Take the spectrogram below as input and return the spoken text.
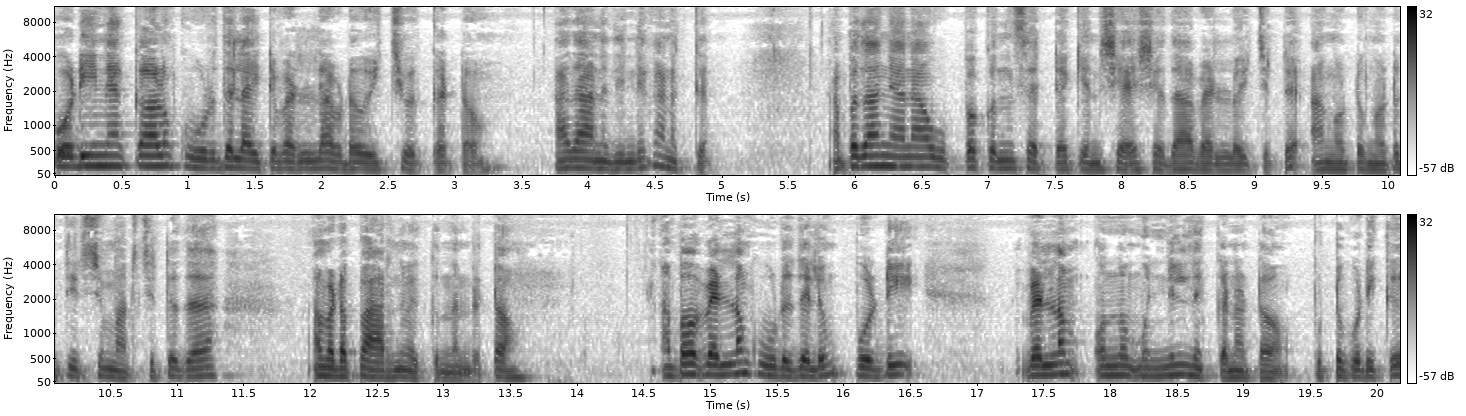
പൊടിയിനേക്കാളും കൂടുതലായിട്ട് വെള്ളം അവിടെ ഒഴിച്ച് വെക്കട്ടോ അതാണ് ഇതിന്റെ കണക്ക്. അപ്പോൾ ഇതാ ഞാൻ ആ ഉപ്പൊക്കെ ഒന്ന് സെറ്റാക്കിയതിന് ശേഷം ഇതാ വെള്ളം ഒഴിച്ചിട്ട് അങ്ങോട്ടും ഇങ്ങോട്ടും തിരിച്ചു മറിച്ചിട്ട് ഇതാ അവിടെ പാർന്ന് വെക്കുന്നുണ്ട് കേട്ടോ അപ്പോൾ വെള്ളം കൂടുതലും പൊടി വെള്ളം ഒന്ന് മുന്നിൽ നിൽക്കണം കേട്ടോ പുട്ടുപൊടിക്ക്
